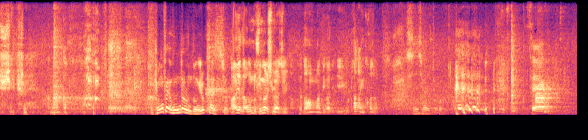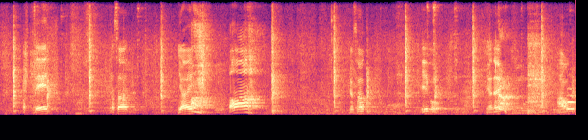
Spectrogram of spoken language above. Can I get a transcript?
휴식이 필요해. 그만할까? 평소에 혼자 운동 이렇게 하시죠? 아니 나 운동 존나 열심히 하지. 너 한마디가 이 파장이 커져. 쉬는 시간이 조금. 셋, 넷, 다섯, 열, 아 여섯, 일곱, 여덟, 아홉,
